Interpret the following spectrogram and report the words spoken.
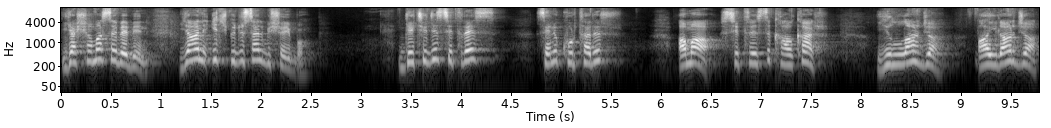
Yaşama sebebin. Yani içgüdüsel bir şey bu. Geçici stres seni kurtarır ama stresi kalkar. Yıllarca, aylarca,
